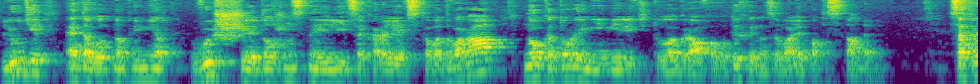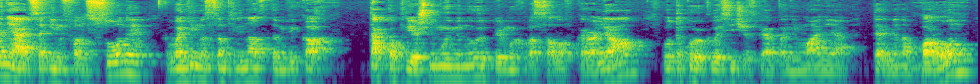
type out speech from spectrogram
Люди это вот, например, высшие должностные лица королевского двора, но которые не имели титула графа. Вот их и называли потестадами. Сохраняются инфансоны. В 11-13 веках так по-прежнему именуют прямых вассалов короля. Вот такое классическое понимание термина барон.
